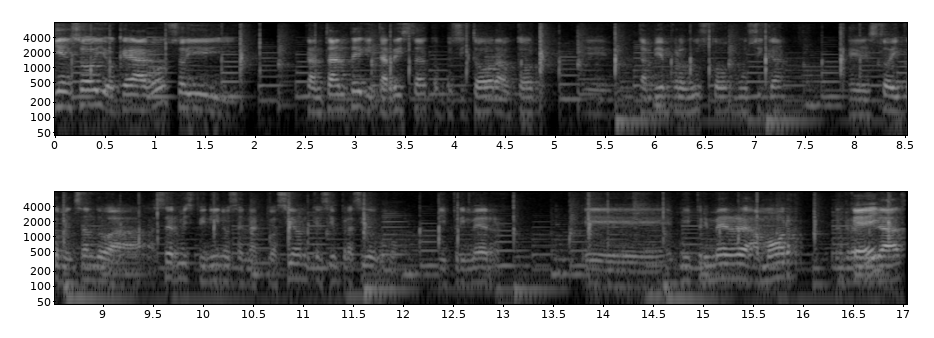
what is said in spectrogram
quién soy o qué hago, soy cantante, guitarrista, compositor, autor. eh, también produzco música. estoy comenzando a hacer mis pininos en actuación, que siempre ha sido como mi primer, eh, mi primer amor, en realidad.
